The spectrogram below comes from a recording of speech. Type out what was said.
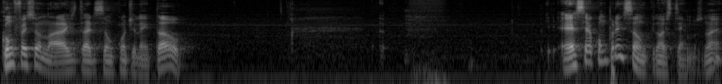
confessionais de tradição continental, essa é a compreensão que nós temos, né?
